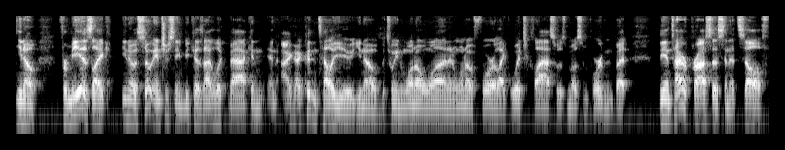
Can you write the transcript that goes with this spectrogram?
you know for me is like you know it's so interesting because i look back and and I, I, couldn't tell you you know between 101 and 104 like which class was most important but the entire process in itself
